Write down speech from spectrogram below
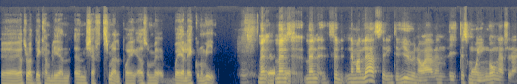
Eh, Jag tror att det kan bli en, en käftsmäll på en, alltså med, vad gäller ekonomin. Men, men, men för när man läser intervjuerna och även lite små ingångar så där,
